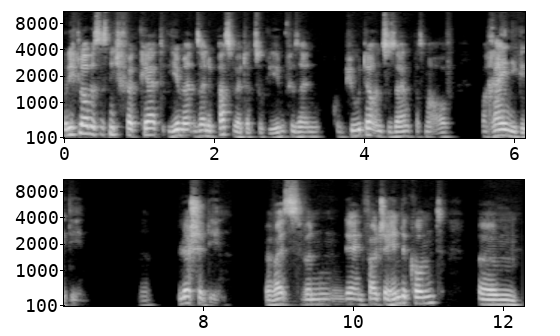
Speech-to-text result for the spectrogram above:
Und ich glaube, es ist nicht verkehrt, jemandem seine Passwörter zu geben für seinen Computer und zu sagen, pass mal auf, reinige den, ne? lösche den. Wer weiß, wenn der in falsche Hände kommt, ähm,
